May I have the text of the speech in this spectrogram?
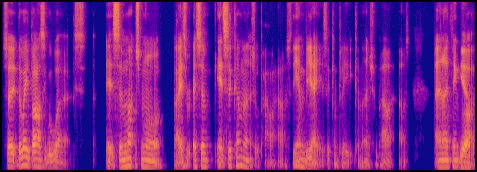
so? The way basketball works, it's a much more it's, it's a it's a commercial powerhouse. The NBA is a complete commercial powerhouse, and I think yeah. part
